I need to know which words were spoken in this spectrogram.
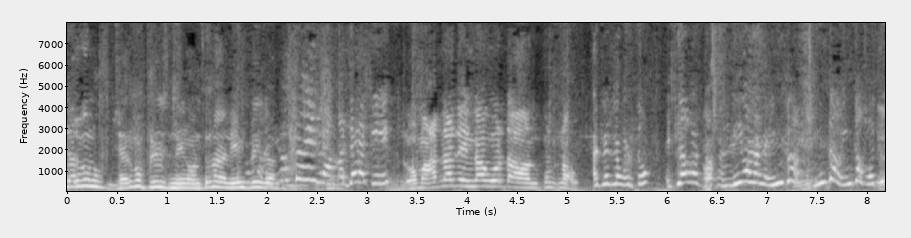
జరుగు నువ్వు. జరుగు ప్లీజ్ నేను ఉంటున్నా నేను ప్లీజ్? నువ్వు మాట్లాడితే ఇంకా కొడతావు అనుకుంటున్నావు. అట్లా ఎట్లా కొడతావు? ఎట్లా కొడతావు? ఇంకా ఇంకా ఇంకా మొత్తం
